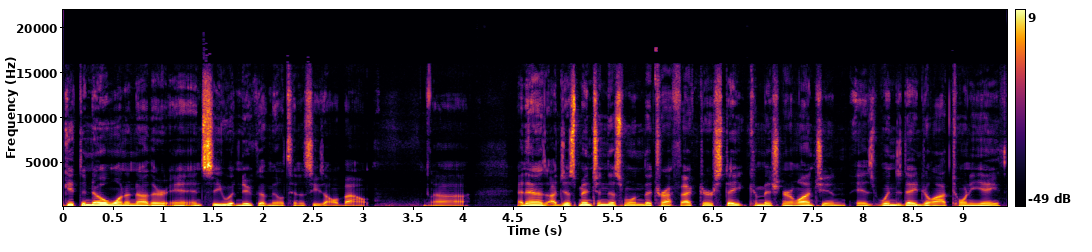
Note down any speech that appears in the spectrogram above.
get to know one another and, and see what NUCA Middle Tennessee is all about. Uh, and as I just mentioned, this one, the Trifecta State Commissioner Luncheon is Wednesday, July 28th,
